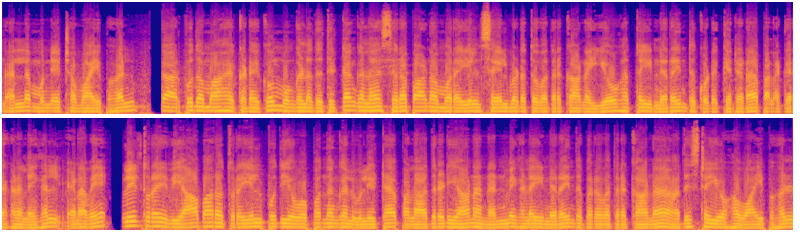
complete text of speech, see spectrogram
நல்ல முன்னேற்ற வாய்ப்புகள் மிக அற்புதமாக கிடைக்கும். உங்களது திட்டங்களை சிறப்பு சிறப்பான முறையில் செயல்படுத்துவதற்கான யோகத்தை நிறைந்து கொடுக்கின்றன பல கிரக நிலைகள் எனவே தொழில்துறை வியாபார துறையில் புதிய ஒப்பந்தங்கள் உள்ளிட்ட பல அதிரடியான நன்மைகளை நிறைந்து பெறுவதற்கான அதிர்ஷ்ட யோக வாய்ப்புகள்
